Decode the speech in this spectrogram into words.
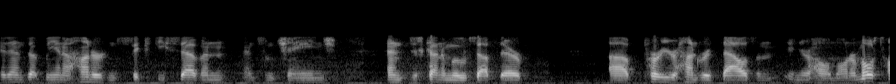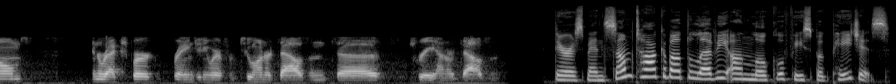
it ends up being 167 and some change and just kind of moves up there uh, per your 100,000 in your homeowner. Most homes in Rexburg range anywhere from 200,000 to 300,000. There has been some talk about the levy on local Facebook pages.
